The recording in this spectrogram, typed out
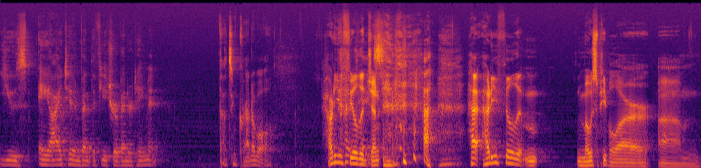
use AI to invent the future of entertainment. That's incredible. How do you feel that gen- how, how do you feel that m- most people are um,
